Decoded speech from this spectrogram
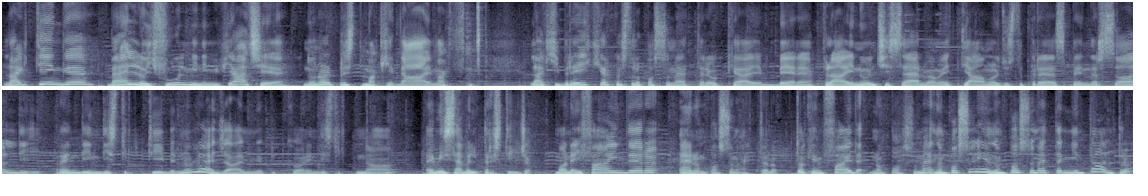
Lighting, bello, i fulmini, mi piace. Non ho il prestigio, ma che dai, ma... Lucky Breaker, questo lo posso mettere, ok, bene. Fly non ci serve, ma mettiamolo giusto per spendere soldi. Rendi indistruttibile, non lo è già il mio piccone indistruttibile, no? E mi serve il prestigio. Money Finder, eh, non posso metterlo. Token Finder, non posso metterlo. Non posso, non posso mettere nient'altro?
